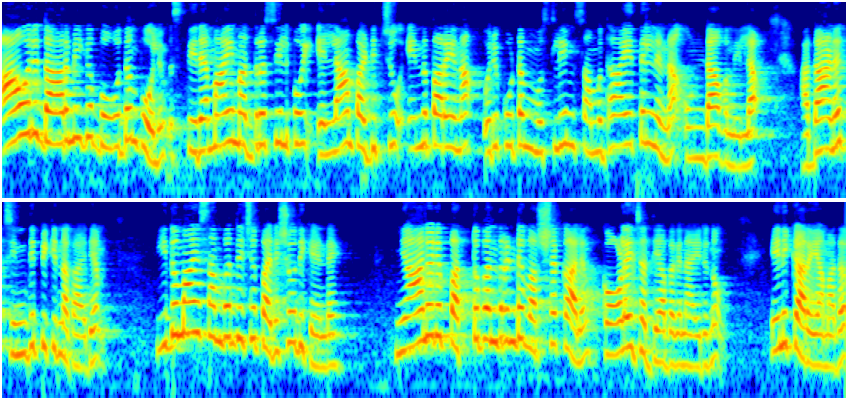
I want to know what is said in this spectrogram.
ആ ഒരു ധാർമ്മിക ബോധം പോലും സ്ഥിരമായി മദ്രസയിൽ പോയി എല്ലാം പഠിച്ചു എന്ന് പറയുന്ന ഒരു കൂട്ടം മുസ്ലിം സമുദായത്തിൽ നിന്ന് ഉണ്ടാവുന്നില്ല. അതാണ് ചിന്തിപ്പിക്കുന്ന കാര്യം. ഇതുമായി സംബന്ധിച്ച് പരിശോധിക്കേണ്ടേ? ഞാനൊരു പത്ത് പന്ത്രണ്ട് വർഷക്കാലം കോളേജ് അധ്യാപകനായിരുന്നു. എനിക്കറിയാം അത്.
